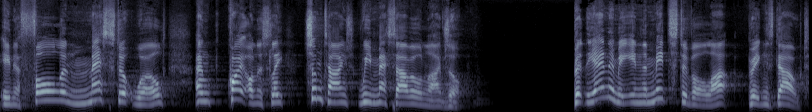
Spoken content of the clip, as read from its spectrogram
in a fallen, messed up world. And quite honestly, sometimes we mess our own lives up. But the enemy, in the midst of all that, brings doubt.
